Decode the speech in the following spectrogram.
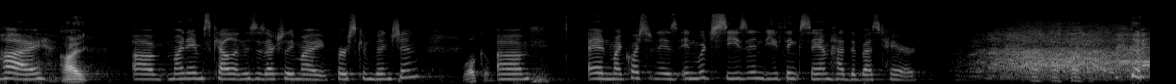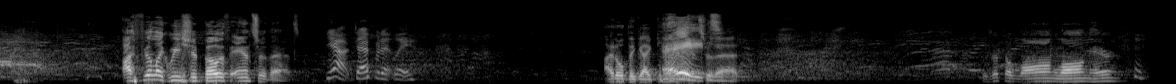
Hi, Hi. um, my name's and This is actually my first convention. Welcome. Um, and my question is In which season do you think Sam had the best hair? I feel like we should both answer that. Yeah, definitely. I don't think I can Eight. answer that. Was that the long, long hair?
